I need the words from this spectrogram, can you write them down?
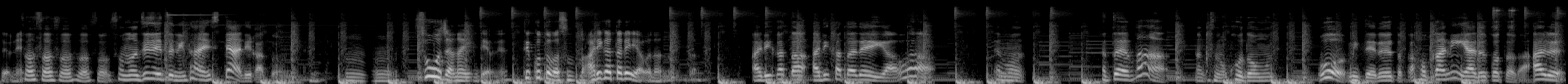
だよね。そうそうそうそうそう。その事実に対してありがとう。うんうん、そうじゃないんだよね。ってことはそのありがたレイヤーは何なんだ？あり方あり方レイヤーはでも例えばなんかその子供を見てるとか他にやることがある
